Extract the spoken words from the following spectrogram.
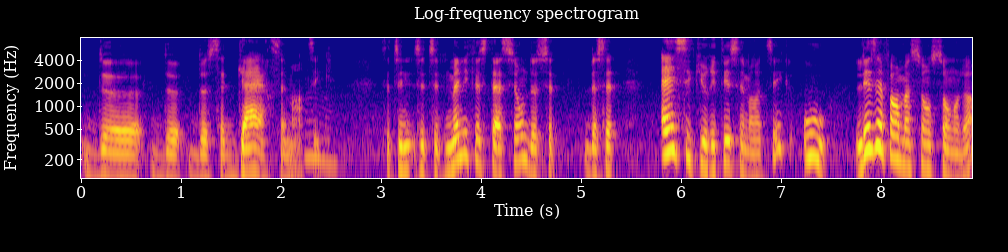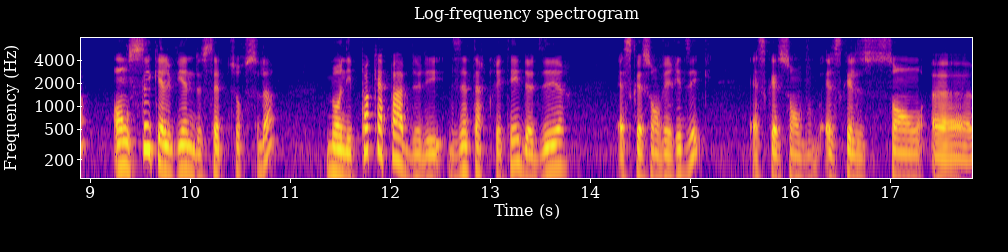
de, de, de cette guerre sémantique. Mm. C'est une, une, manifestation de cette, de cette insécurité sémantique où les informations sont là, on sait qu'elles viennent de cette source-là, mais on n'est pas capable de les, interpréter, de dire est-ce qu'elles sont véridiques, est-ce qu'elles sont, est-ce qu'elles sont euh,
